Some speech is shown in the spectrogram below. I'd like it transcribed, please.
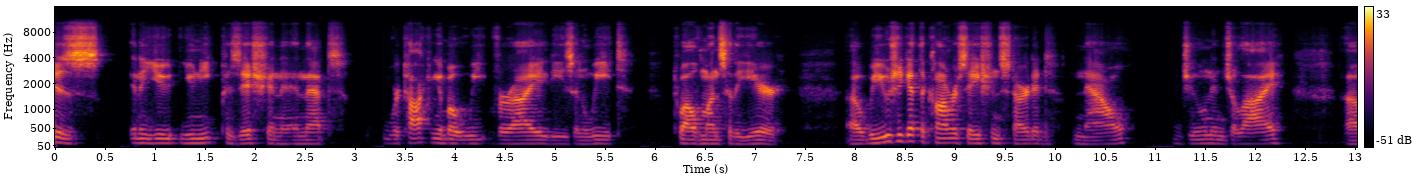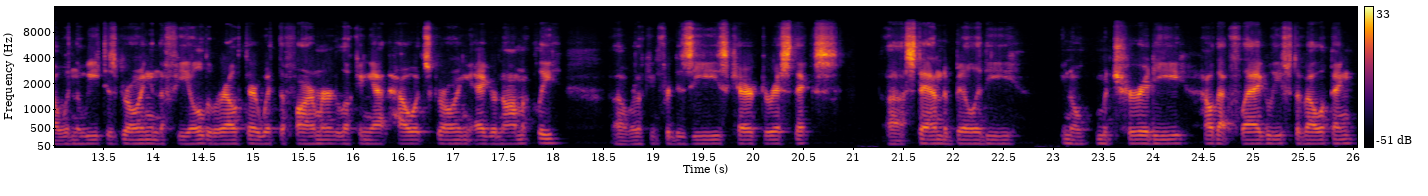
is in a u- unique position in that we're talking about wheat varieties and wheat 12 months of the year. Uh, we usually get the conversation started now, June and July, uh, when the wheat is growing in the field. We're out there with the farmer looking at how it's growing agronomically. Uh, we're looking for disease characteristics, uh, standability, you know, maturity, how that flag leaf's developing,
